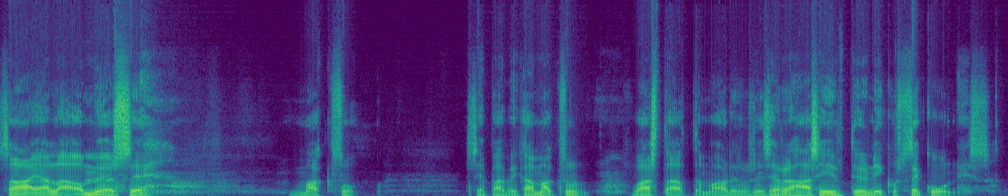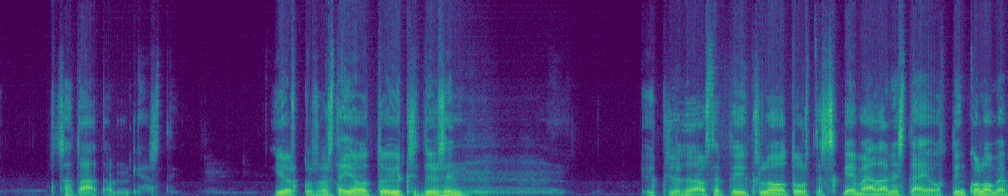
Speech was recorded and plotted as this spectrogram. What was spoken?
saajalla on myös se maksu, se pikamaksu vastaanottomahdollisuus, niin se raha siirtyy niin kuin sekunnissa, sata tonniasti. Joskus on sitä joutuu yksityisen yksilöltä ostettiin yksi lootuus tässä keväällä, niin sitä jouttiin kolme,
